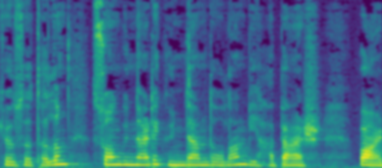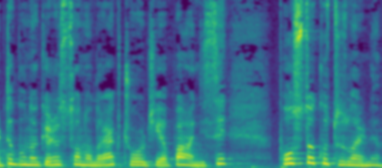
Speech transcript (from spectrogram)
göz atalım. Son günlerde gündemde olan bir haber vardı. Buna göre son olarak Georgia valisi posta kutularını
